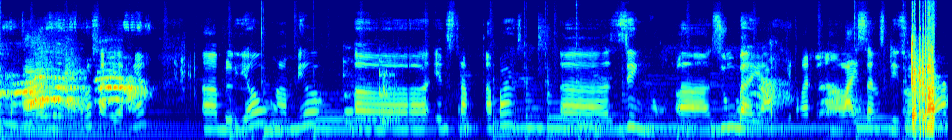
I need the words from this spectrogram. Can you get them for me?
gitu kan. Terus akhirnya eh, beliau ngambil eh instruk apa eh, zing eh, zumba ya gitu kan eh, license di zumba.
